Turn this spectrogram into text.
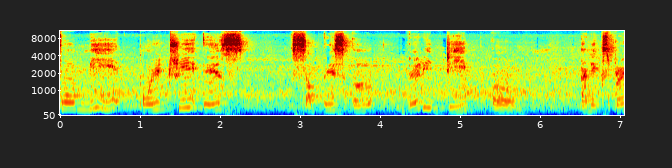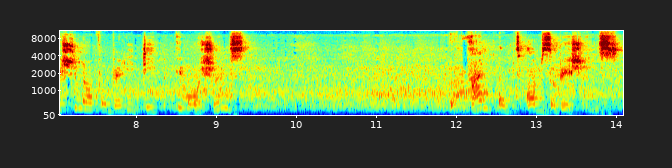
For me, poetry is is a very deep, um, an expression of a very deep emotions and ob- observations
